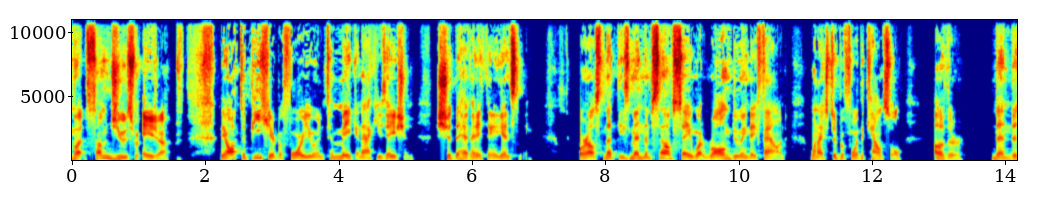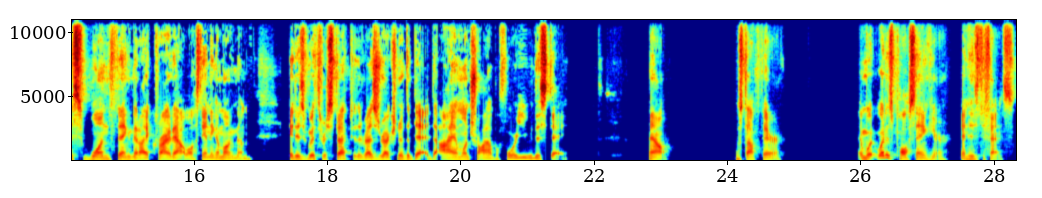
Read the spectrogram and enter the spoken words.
But some Jews from Asia, they ought to be here before you and to make an accusation, should they have anything against me. Or else let these men themselves say what wrongdoing they found when I stood before the council, other than this one thing that I cried out while standing among them. It is with respect to the resurrection of the dead that I am on trial before you this day. Now, we'll stop there. And what, what is Paul saying here in his defense?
